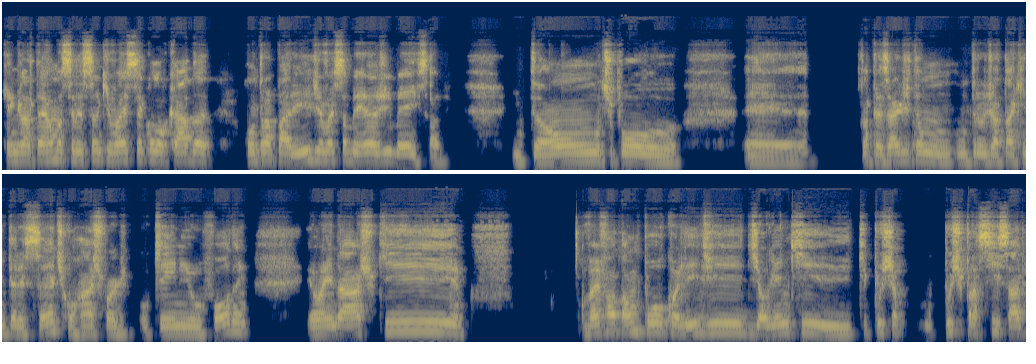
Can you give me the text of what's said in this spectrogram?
que a Inglaterra é uma seleção que vai ser colocada contra a parede e vai saber reagir bem, sabe? Então, tipo, é, apesar de ter um, um, trio de ataque interessante com o Rashford, o Kane e o Foden, eu ainda acho que vai faltar um pouco ali de, de alguém que, que puxa, puxe para si, sabe?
